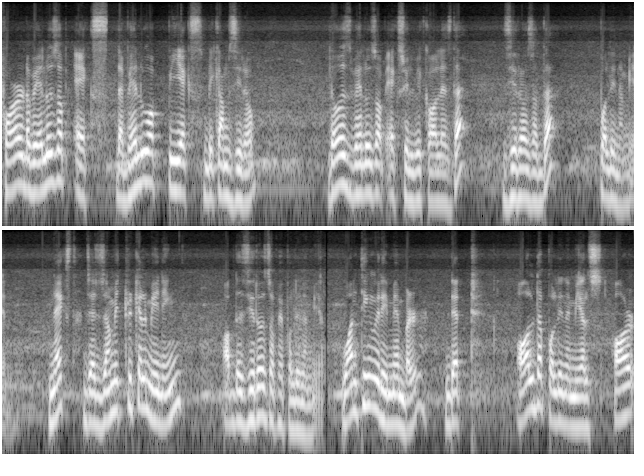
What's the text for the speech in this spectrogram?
for the values of x the value of px becomes 0 those values of x will be called as the zeros of the polynomial. Next the geometrical meaning of the zeros of a polynomial. One thing we remember that all the polynomials or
